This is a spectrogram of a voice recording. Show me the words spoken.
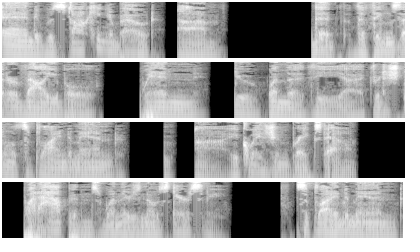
And it was talking about um, the the things that are valuable when you when the the uh, traditional supply and demand uh, equation breaks down. What happens when there's no scarcity? Supply and demand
